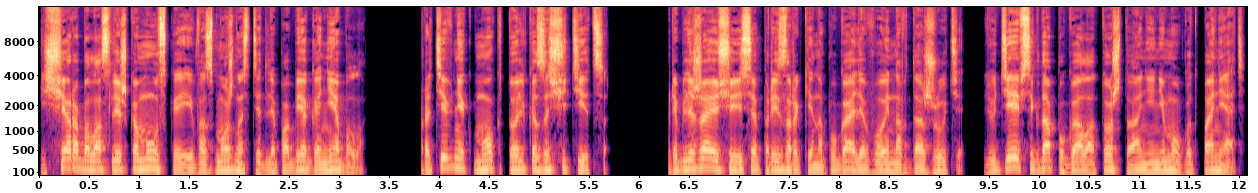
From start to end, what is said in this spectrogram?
Пещера была слишком узкой, и возможности для побега не было. Противник мог только защититься. Приближающиеся призраки напугали воинов до жути. Людей всегда пугало то, что они не могут понять.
